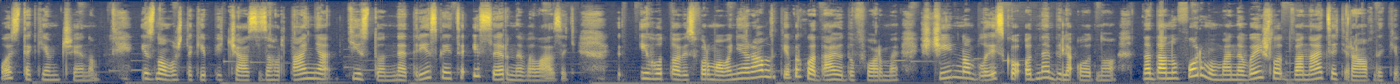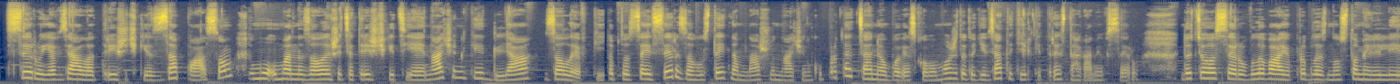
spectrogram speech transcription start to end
Ось таким чином. І знову ж таки, під час загортання тісто не тріскається і сир не вилазить. І готові сформовані равлики викладаю до форми щільно, близько одне біля одного. На дану форму в мене вийшло 12 равликів. Сиру я взяла трішечки з запасом, тому у мене залишиться трішечки цієї начинки для заливки. Тобто цей сир загустить нам нашу начинку. Проте це не обов'язково. Можете тоді взяти тільки 300 грамів сиру. До цього сиру вливаю приблизно 100 мл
